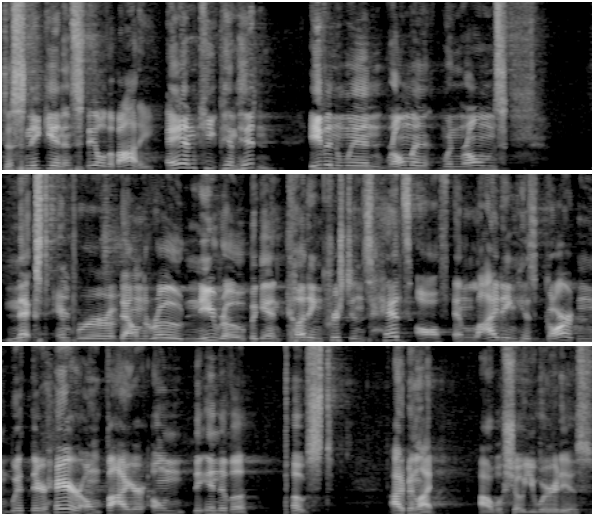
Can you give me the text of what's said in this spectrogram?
to sneak in and steal the body and keep him hidden. Even when, Roman, when Rome's next emperor of down the road, Nero, began cutting Christians' heads off and lighting his garden with their hair on fire on the end of a post. I'd have been like, I will show you where it is.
